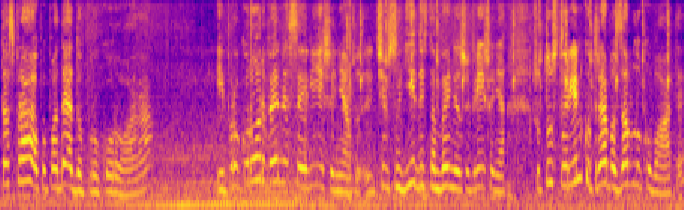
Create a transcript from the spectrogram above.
та справа попаде до прокурора, І прокурор винесе рішення, чи в суді десь там винесуть рішення, що ту сторінку треба заблокувати.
